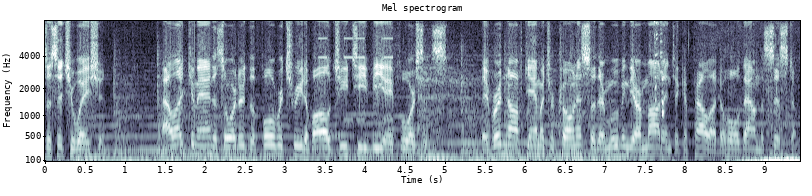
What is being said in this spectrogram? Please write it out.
the situation. Allied Command has ordered the full retreat of all GTVA forces. They've ridden off Gamma Draconis, so they're moving the Armada into Capella to hold down the system.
